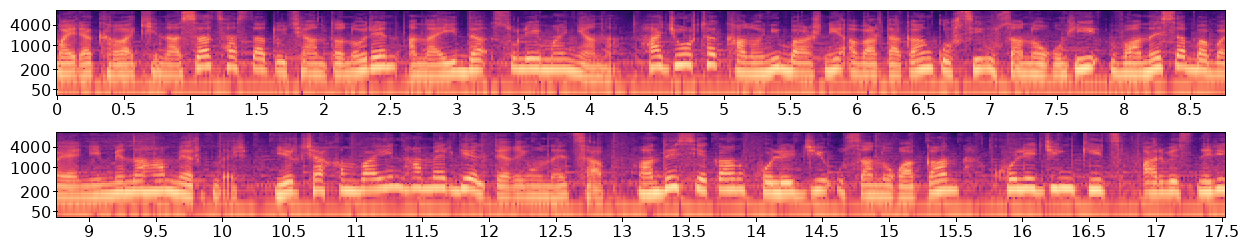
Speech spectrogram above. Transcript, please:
մայրաքաղաքին ասած հաստատության տնորեն Անաիդա Սուլեյմանյանը։ Հաջորդը կանոնի բաժնի ավարտական կուրսի ուսանողուհի Վանեսա Բաբայանի մենահամերգն էր։ Երկչախմբային համերգել տեղի ունեցավ։ Հանդես եկան քոլեջի ուսանողական, քոլեջին կից արվեստների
